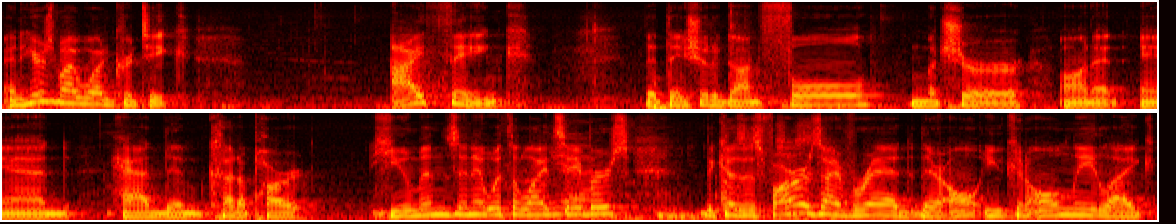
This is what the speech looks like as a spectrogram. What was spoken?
And here's my one critique. I think that they should have gone full mature on it and had them cut apart humans in it with the lightsabers because oh, as far as I've read they're all you can only like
